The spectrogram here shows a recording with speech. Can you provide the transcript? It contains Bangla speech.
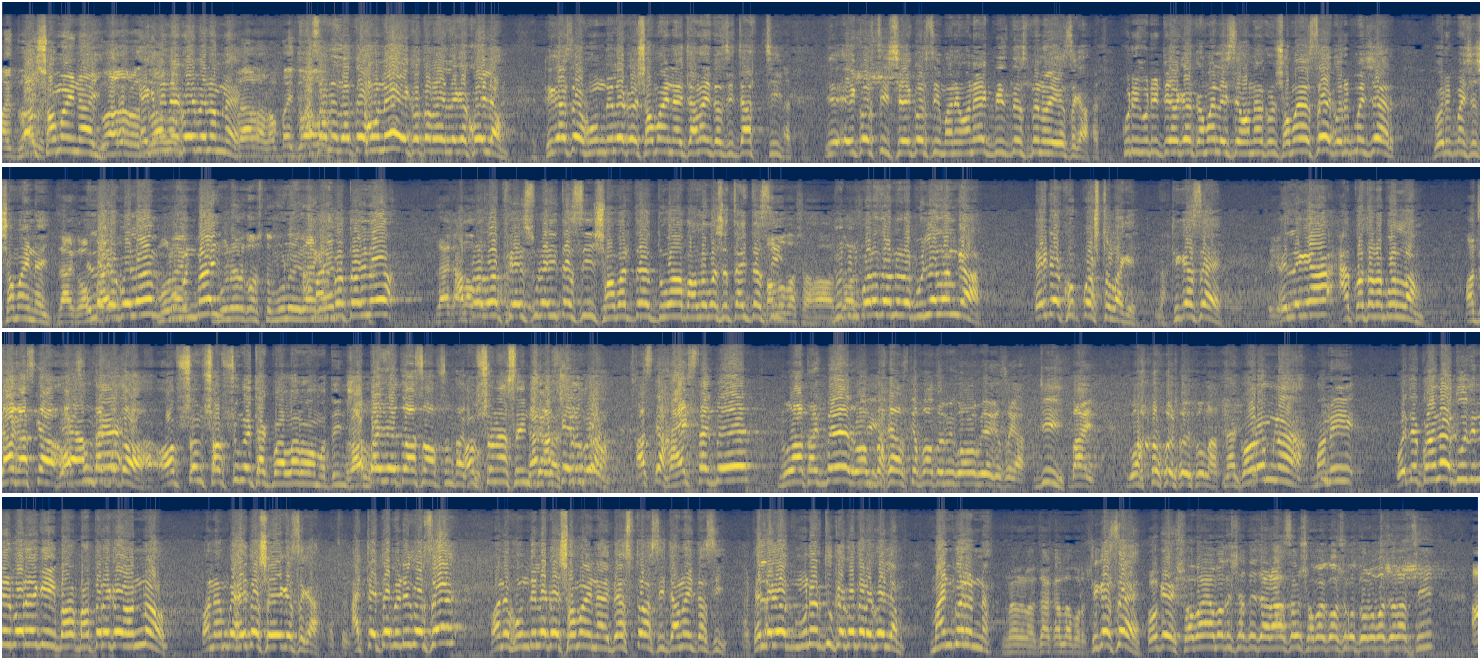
ভাই, দোয়া ভাই করো। সময় নাই। এগুলি না কইবেন আপনি? না, না, রব ভাই, দোয়া করো। হাসানে যাতে শুনে এই কথাটা লেগে কইলাম। ঠিক আছে? ফোন দিলে কই সময় নাই জানাইতাছি যাচ্ছি। আচ্ছা। এই করছি সে করছি মানে অনেক বিজনেসম্যান হয়ে গেছে কোটি কোটি টাকা কামাই লাইছে অনেক সময় আছে গরিব মানুষের গরিব মানুষের সময় নাই। কইলাম ভাই মনের কষ্ট মনে রাখেন। কথা হইল আপনারা ফেস সবার দোয়া ভালোবাসা চাইতাছি। হ্যাঁ, দুদিন পরে তো আপনারা বুঝলে যান গা। এইটা খুব কষ্ট লাগে ঠিক আছে? এর লেগে কথাটা বললাম। অপশন তো? অপশন সবসময় থাকবে আল্লাহ রহমতে অপশন আছে, আজকে থাকবে নোয়া থাকবে রব জি। ভাই আজকে প্রথমে গরম হয়ে গেছে জি। ভাই না। গরম না মানে ওই যে কয় না দুদিনের পরে কি কয় অন্য? অনেক আমাকে হেদস হয়ে গেছে গা। আচ্ছা। একটা ভিডিও করছে অনেক ফোন দিলে সময় নাই ব্যস্ত আছি জানাইতাছি। আচ্ছা। এর লেগে মনের দুঃখে কথাটা কইলাম মাইন্ড করেন না। না না যাক আল্লাহ ঠিক আছে? ওকে সবাই আমাদের সাথে যারা আছেন সবাইকে অসংখ্য ধন্যবাদ জানাচ্ছি।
